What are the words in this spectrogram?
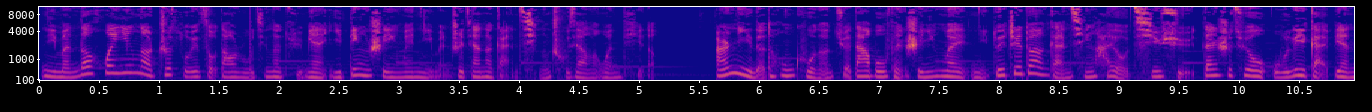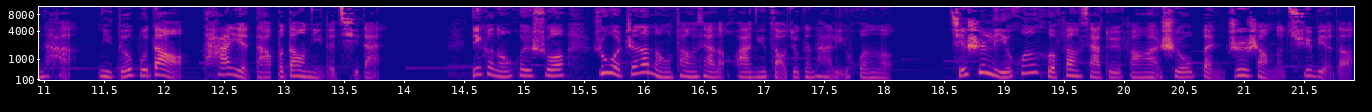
你们的婚姻呢，之所以走到如今的局面，一定是因为你们之间的感情出现了问题的。而你的痛苦呢，绝大部分是因为你对这段感情还有期许，但是却又无力改变它，你得不到，他也达不到你的期待。你可能会说，如果真的能放下的话，你早就跟他离婚了。其实，离婚和放下对方啊，是有本质上的区别的。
